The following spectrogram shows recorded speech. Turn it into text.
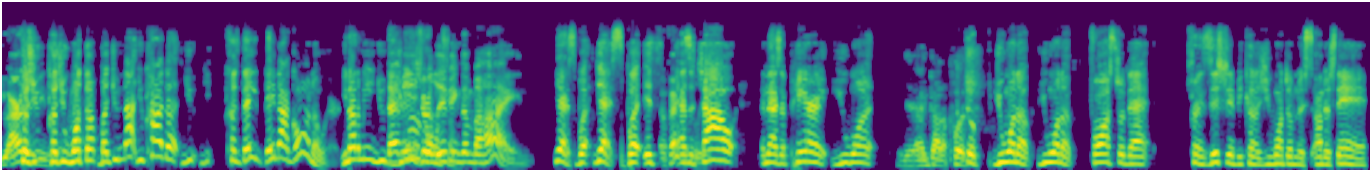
You are Because you because you want them, but you're not you kind of you because they they not going nowhere. You know what I mean? You That you means you're leaving them behind. Yes, but yes, but it's as a child and as a parent, you want Yeah, I gotta push. to you want to you want to foster that transition because you want them to understand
